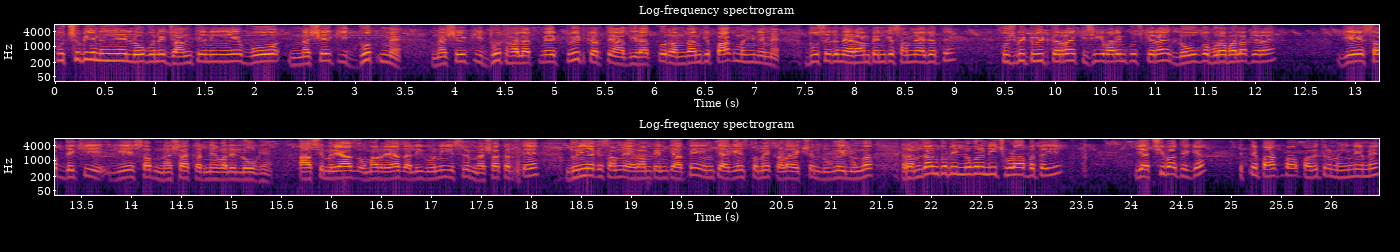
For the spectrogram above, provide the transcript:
कुछ भी नहीं है, लोग उन्हें जानते नहीं हैं, वो नशे की धुत में, नशे की धुत हालत में एक ट्वीट करते हैं आधी रात को, रमज़ान के पाक महीने में। दूसरे दिन एहराम पहन के सामने आ जाते हैं। कुछ भी ट्वीट कर रहे हैं, किसी के बारे में कुछ कह रहे हैं, लोगों को बुरा भला कह रहे हैं। ये सब, देखिए, ये सब नशा करने वाले लोग हैं। आसिम रियाज, उमर रियाज, अली गोनी, ये सिर्फ़ नशा करते हैं। दुनिया के सामने एहराम पहन के आते हैं। इनके अगेंस्ट तो मैं कड़ा एक्शन लूँगा ही लूँगा। रमज़ान को भी इन लोगों ने नहीं छोड़ा, आप बताइए। ये अच्छी बात है क्या? इतने पाक पवित्र महीने में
